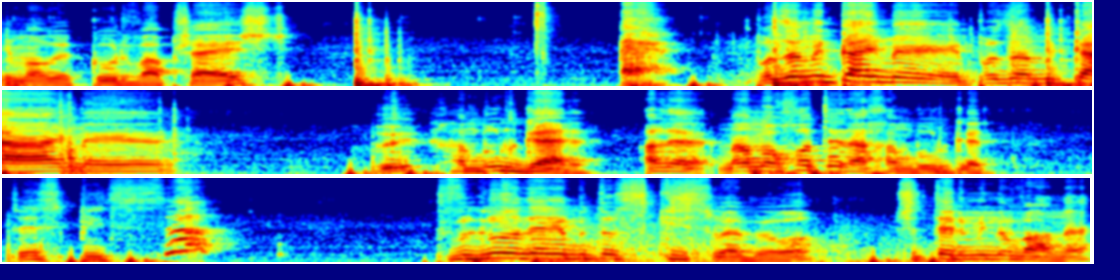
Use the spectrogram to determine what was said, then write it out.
nie mogę kurwa przejść. Ech. Pozamykajmy, pozamykajmy. Y, Hamburger. Ale mam ochotę na hamburger. To jest pizza? To wygląda jakby to skisłe było. Przeterminowane.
